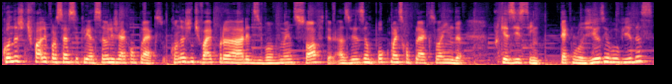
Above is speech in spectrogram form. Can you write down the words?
quando a gente fala em processo de criação, ele já é complexo. Quando a gente vai para a área de desenvolvimento de software, às vezes é um pouco mais complexo ainda, porque existem tecnologias envolvidas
